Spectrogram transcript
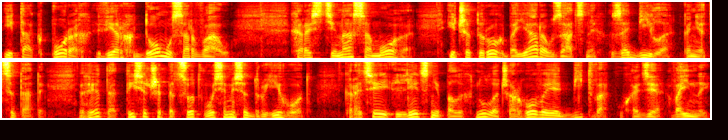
і так порах верх дому сарваў. Харасціна самога і чатырох баяраў зацных забіла канец цытаты. Гэта 1582 год. Карацей ледзь не палыхнула чарговая бітва ў хадзе вайны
